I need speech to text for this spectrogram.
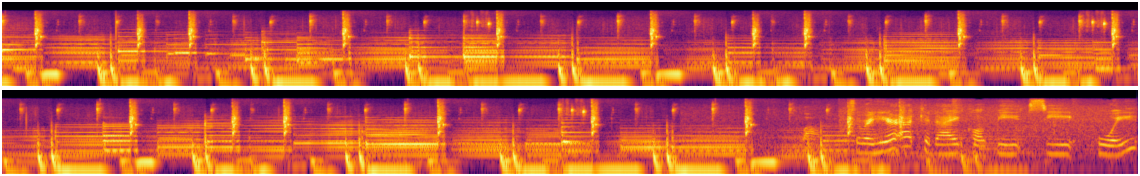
sure. We're here at Kedai Kopi Si Hoi.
